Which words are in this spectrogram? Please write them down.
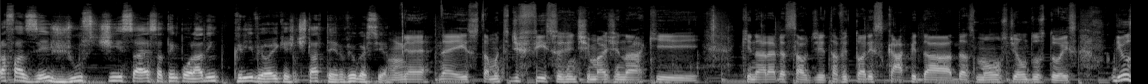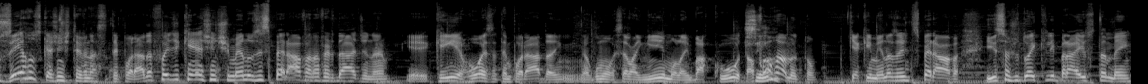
para fazer justiça a essa temporada incrível aí que a gente tá tendo, viu, Garcia? É, é isso. Tá muito difícil a gente imaginar que, que na Arábia Saudita a vitória escape da, das mãos de um dos dois. E os erros que a gente teve nessa temporada foi de quem a gente menos esperava, na verdade, né? Quem errou essa temporada em alguma, sei lá, em Imola, em Baku tal, Sim. foi o Hamilton que é quem menos a gente esperava. E isso ajudou a equilibrar isso também,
